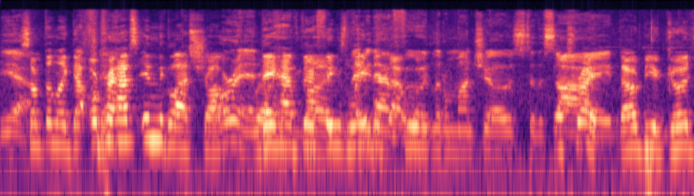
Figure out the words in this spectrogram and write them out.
Yeah. something like that, or perhaps in the glass shop. Or in. They have their things Maybe labeled to have that food, little munchos to the side. That's right. That would be a good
